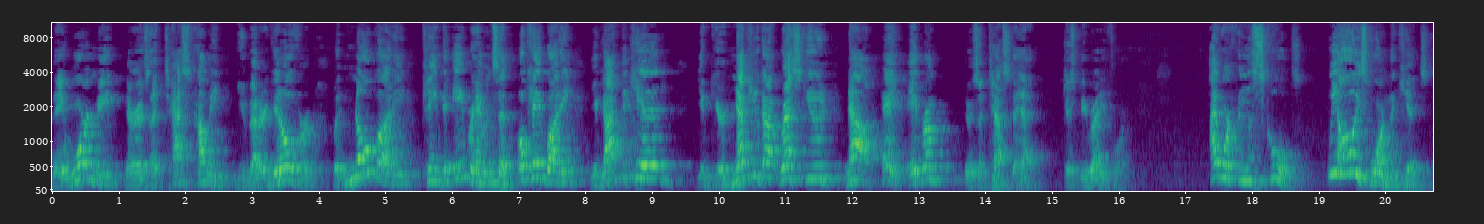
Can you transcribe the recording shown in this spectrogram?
They warned me there is a test coming. You better get over. But nobody came to Abraham and said, okay, buddy, you got the kid. You, your nephew got rescued. Now, hey, Abram, there's a test ahead. Just be ready for it. I work in the schools. We always warn the kids.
